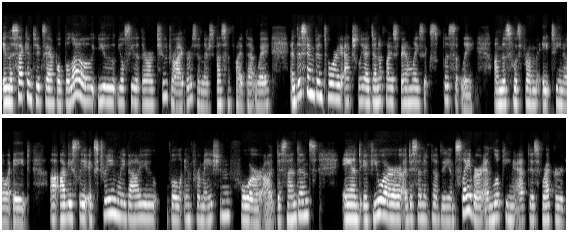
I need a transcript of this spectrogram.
In the second example below, you, you'll see that there are two drivers and they're specified that way. And this inventory actually identifies families explicitly. Um, this was from 1808. Uh, obviously extremely valuable information for uh, descendants and if you are a descendant of the enslaver and looking at this record,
